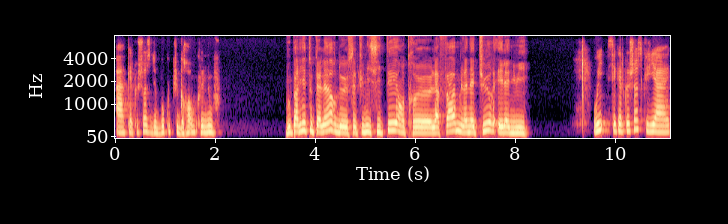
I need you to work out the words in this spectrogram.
à quelque chose de beaucoup plus grand que nous. Vous parliez tout à l'heure de cette unicité entre la femme, la nature et la nuit. Oui, c'est quelque chose qui a,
